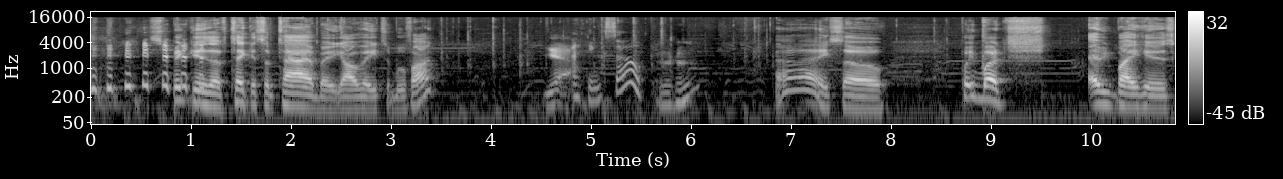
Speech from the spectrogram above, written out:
Speaking of taking some time, are y'all ready to move on? Yeah. I think so. Alright, so pretty much everybody here is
